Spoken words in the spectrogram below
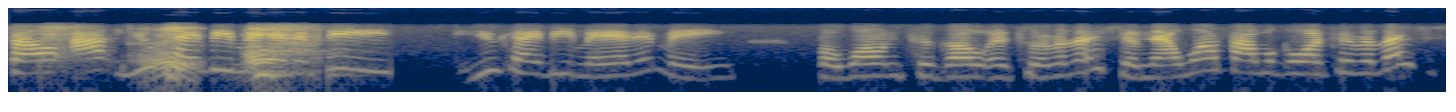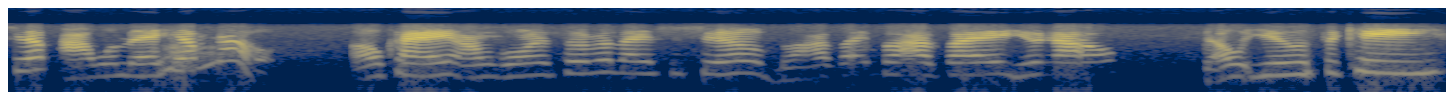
So I, you can't be mad at me. You can't be mad at me for wanting to go into a relationship. Now, once I will go into a relationship, I will let him know. Okay, I'm going into a relationship. Blah blah blah blah. You know, don't use the key.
